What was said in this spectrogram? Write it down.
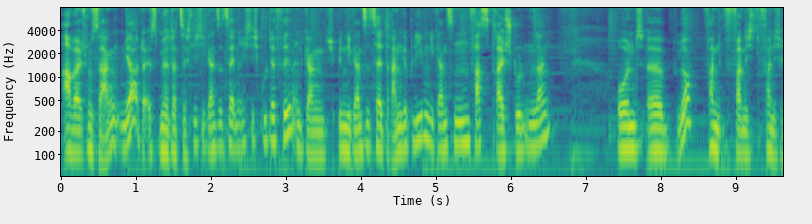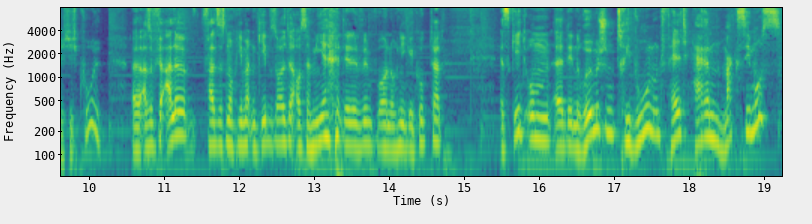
aber ich muss sagen, ja, da ist mir tatsächlich die ganze Zeit ein richtig guter Film entgangen. Ich bin die ganze Zeit dran geblieben, die ganzen fast drei Stunden lang. Und äh, ja, fand, fand, ich, fand ich richtig cool. Äh, also für alle, falls es noch jemanden geben sollte, außer mir, der den Film vorher noch nie geguckt hat. Es geht um äh, den römischen Tribun und Feldherrn Maximus,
